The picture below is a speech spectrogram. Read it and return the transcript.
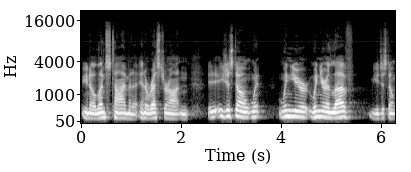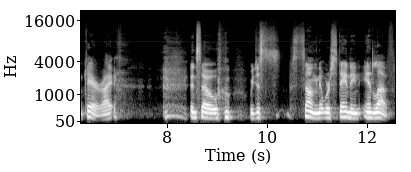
you know, lunchtime in a, in a restaurant. And you just don't, when, when, you're, when you're in love, you just don't care, right? and so we just sung that we're standing in love.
